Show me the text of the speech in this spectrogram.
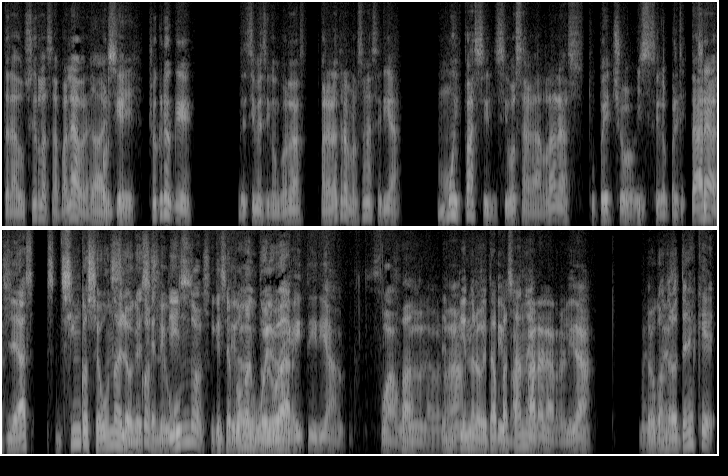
traducirlas a palabras. Ay, porque sí. yo creo que, decime si concordás, para la otra persona sería muy fácil si vos agarraras tu pecho y, Y se lo prestaras. Le das cinco segundos de lo que sentís segundos y que se te lo ponga en tu lugar. Y ahí te diría, Fa, boludo, la verdad. entiendo lo que está pasando y- bajar a la realidad. ¿me Pero cuando lo tenés que...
